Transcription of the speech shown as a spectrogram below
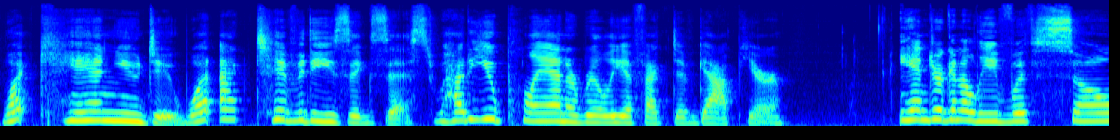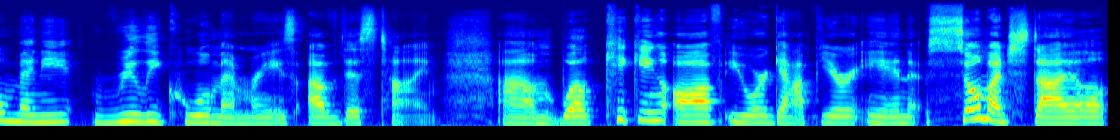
What can you do? What activities exist? How do you plan a really effective gap year? And you're going to leave with so many really cool memories of this time um, while kicking off your gap year in so much style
